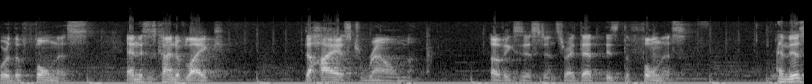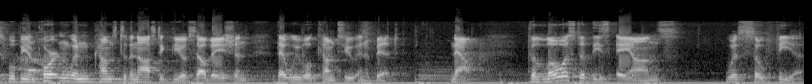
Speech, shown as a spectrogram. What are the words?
or the fullness. And this is kind of like the highest realm of existence, right? That is the fullness. And this will be important when it comes to the Gnostic view of salvation that we will come to in a bit. Now, the lowest of these aeons was Sophia.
